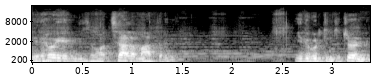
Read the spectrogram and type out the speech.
ఇరవై ఎనిమిది సంవత్సరాలు మాత్రమే. ఇది గుర్తించు చూడండి.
